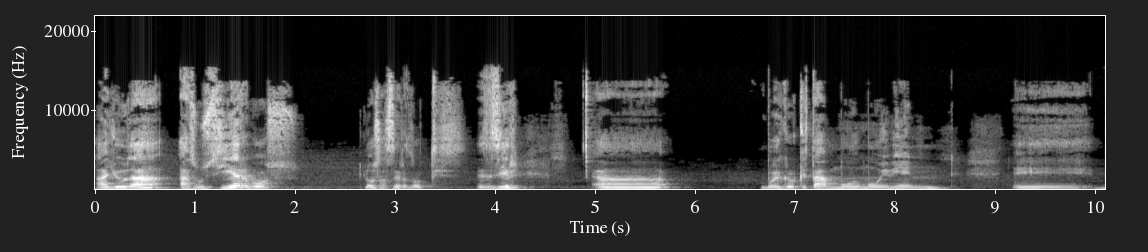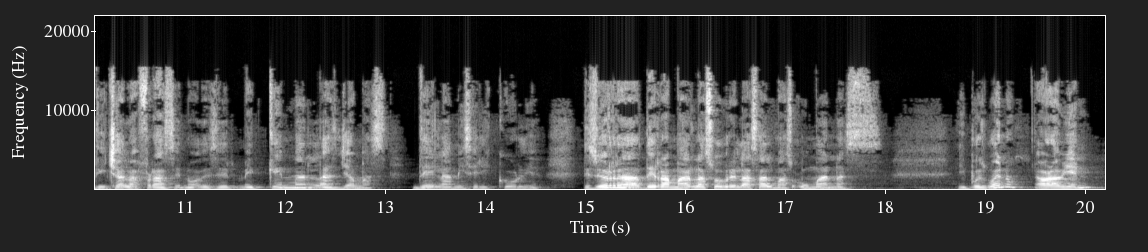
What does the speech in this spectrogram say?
Ayuda a sus siervos, los sacerdotes. Es decir, uh, pues creo que está muy, muy bien eh, dicha la frase, ¿no? Decir, me queman las llamas de la misericordia. Deseo derramarla sobre las almas humanas. Y pues bueno, ahora bien,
